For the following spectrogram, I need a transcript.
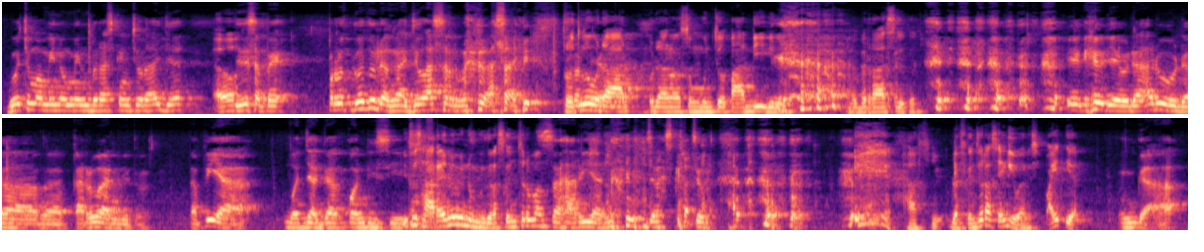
gue cuma minumin beras kencur aja Oh. jadi sampai perut gue tuh udah nggak jelas rasanya Perut lu udah udah langsung muncul padi gitu. Ada beras gitu. ya kayak dia udah aduh udah nggak karuan gitu tapi ya buat jaga kondisi Itu seharian lu minum beras kencur, Bang. seharian jelas kencur Asli. Beras kencur rasanya gimana sih? Pahit ya? enggak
